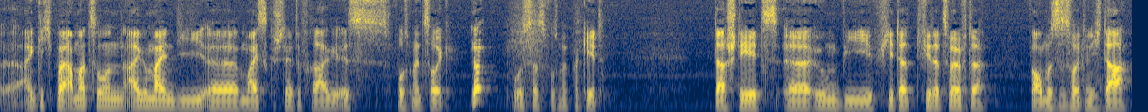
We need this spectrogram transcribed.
äh, eigentlich bei Amazon allgemein die äh, meistgestellte Frage ist, wo ist mein Zeug? Ja. Wo ist das, wo ist mein Paket? Da steht äh, irgendwie 4.12. 4.12.. Warum ist es heute nicht da?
